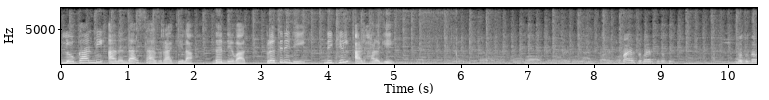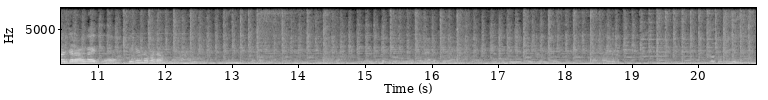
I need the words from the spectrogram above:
लोकांनी आनंदात साजरा केला. धन्यवाद. प्रतिनिधी निखिल आढाळगे. मतदारांच्या रांगा आहेत ना? ठीक आहे ना मॅडम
